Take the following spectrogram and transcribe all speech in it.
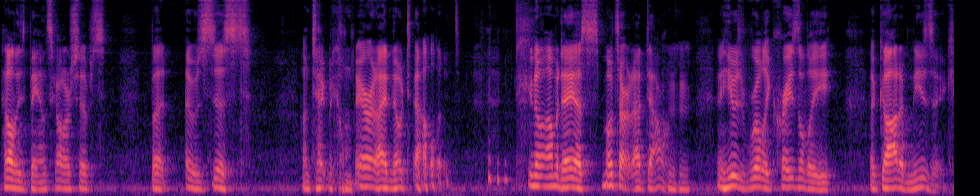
had all these band scholarships, but it was just on technical merit. I had no talent. you know, Amadeus Mozart had talent, hmm and he was really crazily a god of music.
